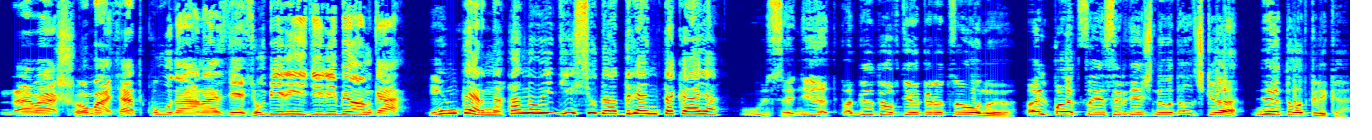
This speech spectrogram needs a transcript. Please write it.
Да вашу мать, откуда она здесь? Уберите ребенка! Интерна, а ну иди сюда, дрянь такая! Пульса нет. Подготовьте операционную. Пальпация сердечного толчка. Нет отклика.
